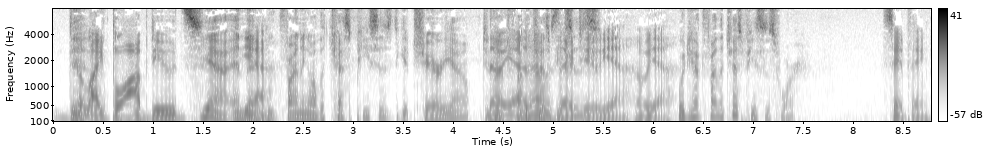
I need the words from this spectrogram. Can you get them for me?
the like blob dudes. Yeah, and yeah. then finding all the chess pieces to get Sherry out. Did no, you have to yeah, that was there too. Yeah. Oh yeah. What do you have to find the chess pieces for? Same thing.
